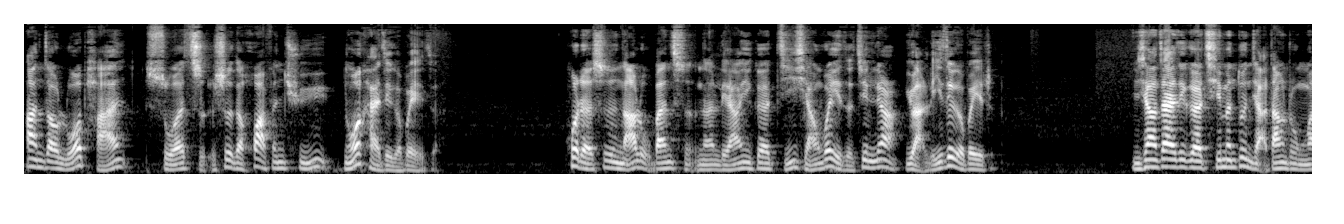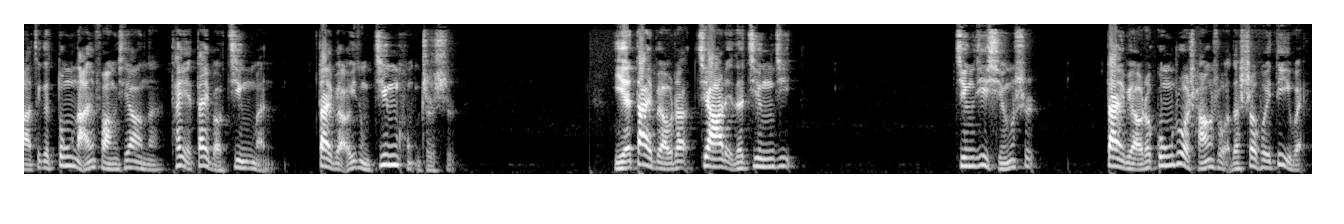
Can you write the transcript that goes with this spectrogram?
按照罗盘所指示的划分区域挪开这个位置，或者是拿鲁班尺呢量一个吉祥位置，尽量远离这个位置。你像在这个奇门遁甲当中啊，这个东南方向呢，它也代表惊门，代表一种惊恐之事，也代表着家里的经济、经济形势。代表着工作场所的社会地位，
